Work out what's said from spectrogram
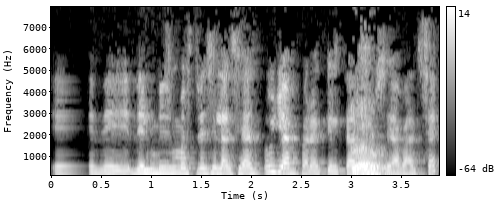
eh, del mismo estrés y la ansiedad fluyan para que el cáncer se avance,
